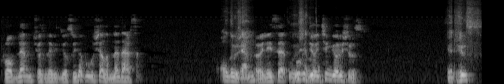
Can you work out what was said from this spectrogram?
problem çözme videosuyla buluşalım. Ne dersin? Olur hocam. Öyleyse bu Buluşalım. video için görüşürüz. Görüşürüz.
